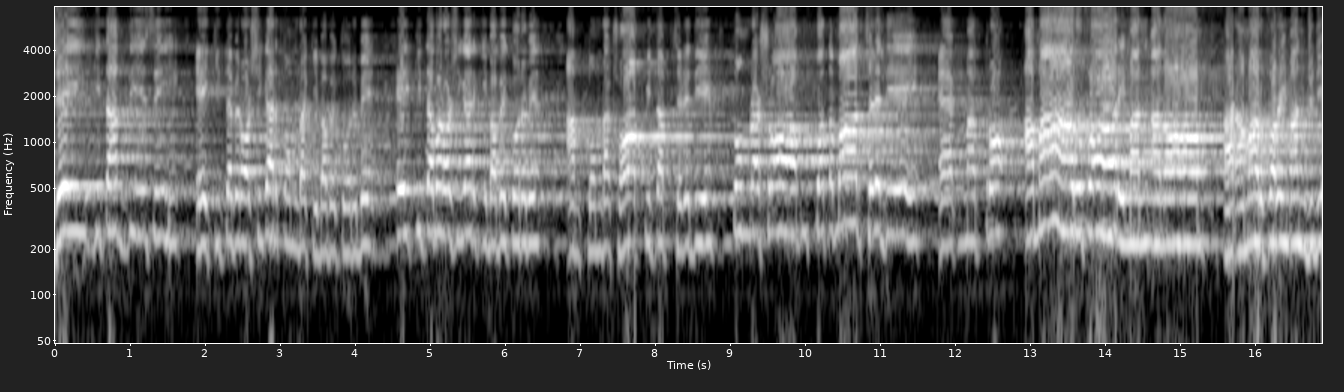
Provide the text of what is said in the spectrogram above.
যেই কিতাব দিয়েছি, এই কিতাবের অস্বীকার তোমরা কীভাবে করবে? এই কিতাবের অস্বীকার কীভাবে করবে? তোমরা সব কিতাব ছেড়ে দিয়ে, তোমরা সব মতবাদ ছেড়ে দিয়ে, একমাত্র আমার উপর ইমান আনো। আর আমার উপর ইমান যদি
